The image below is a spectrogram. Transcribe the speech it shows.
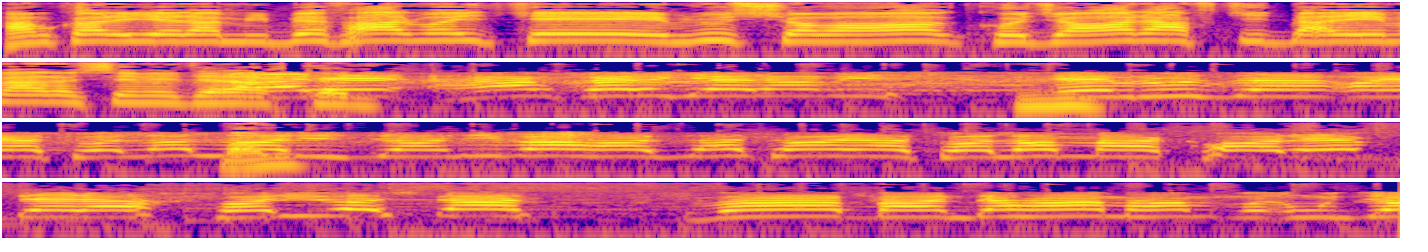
همکار گرامی بفرمایید که امروز شما کجا رفتید برای مراسم درختکاری؟ بله همکار گرامی امروز آیت الله. لاریجانی و حضرت آیت الله مکارم درختکاری داشتن و بنده هم, هم اونجا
